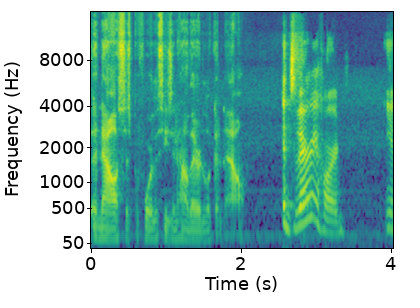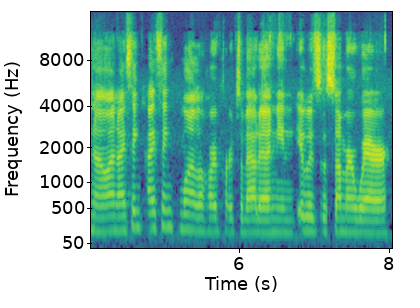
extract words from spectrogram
analysis before the season? How they're looking now? It's very hard, you know, and I think I think one of the hard parts about it. I mean, it was the summer where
